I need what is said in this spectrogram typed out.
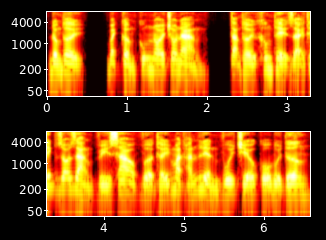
Đồng thời, Bạch Cẩm cũng nói cho nàng, tạm thời không thể giải thích rõ ràng vì sao vừa thấy mặt hắn liền vui chiếu cố bùi tương.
